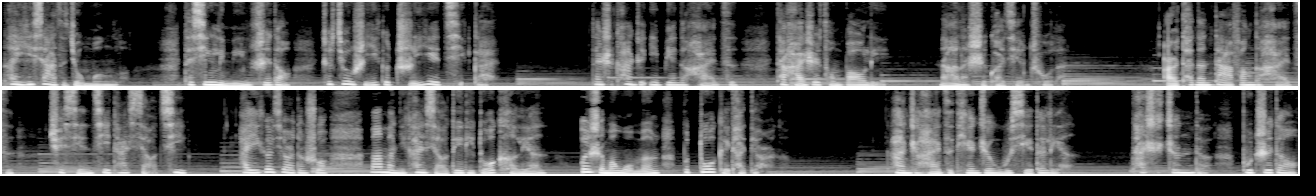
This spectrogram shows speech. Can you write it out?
他一下子就懵了。他心里明知道这就是一个职业乞丐，但是看着一边的孩子，他还是从包里拿了十块钱出来。而他那大方的孩子却嫌弃他小气，还一个劲儿地说：“妈妈，你看小弟弟多可怜，为什么我们不多给他点儿呢？”看着孩子天真无邪的脸，他是真的不知道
